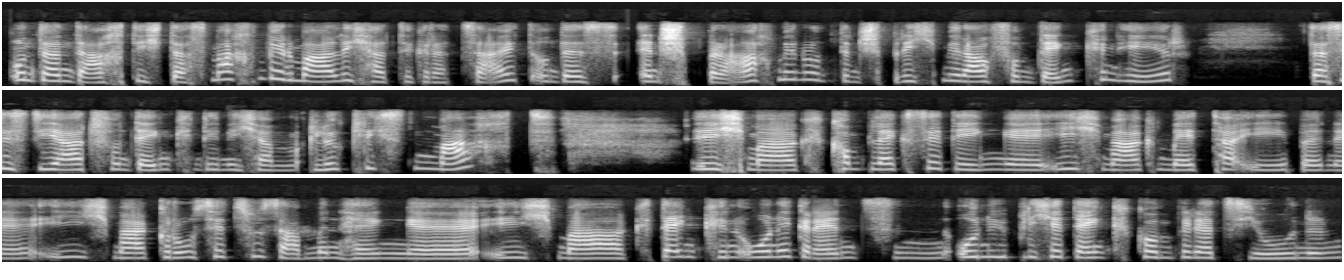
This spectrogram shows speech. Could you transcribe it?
Und dann dachte ich, das machen wir mal. Ich hatte gerade Zeit und es entsprach mir und entspricht mir auch vom Denken her. Das ist die Art von Denken, die mich am glücklichsten macht. Ich mag komplexe Dinge, ich mag Metaebene, ich mag große Zusammenhänge, ich mag Denken ohne Grenzen, unübliche Denkkombinationen.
